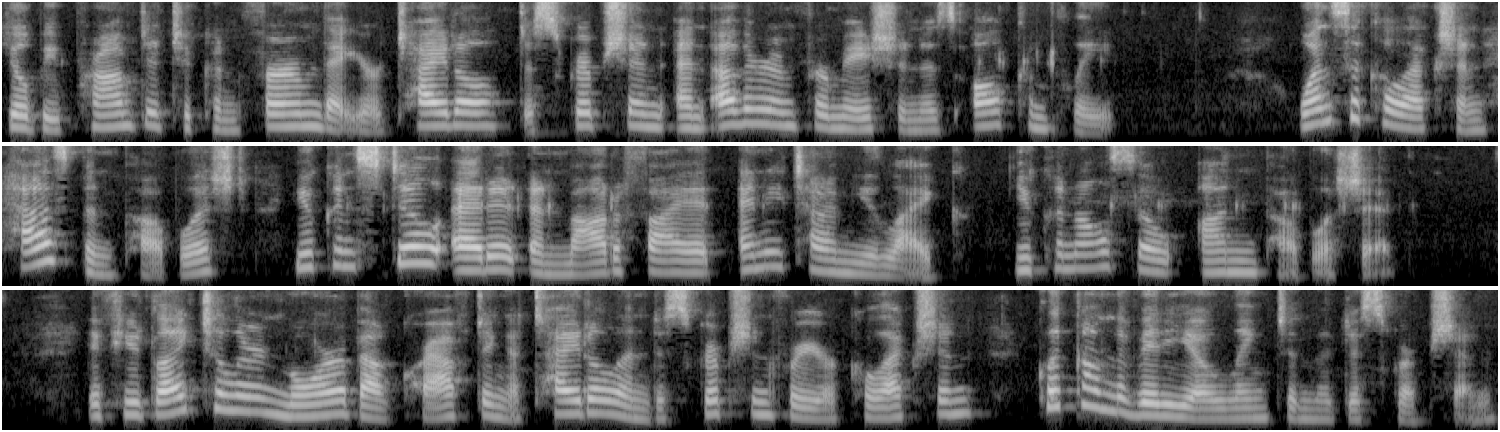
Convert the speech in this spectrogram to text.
you'll be prompted to confirm that your title, description, and other information is all complete. Once a collection has been published, you can still edit and modify it anytime you like. You can also unpublish it. If you'd like to learn more about crafting a title and description for your collection, click on the video linked in the description.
